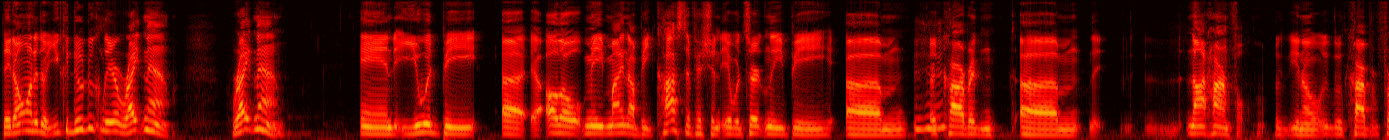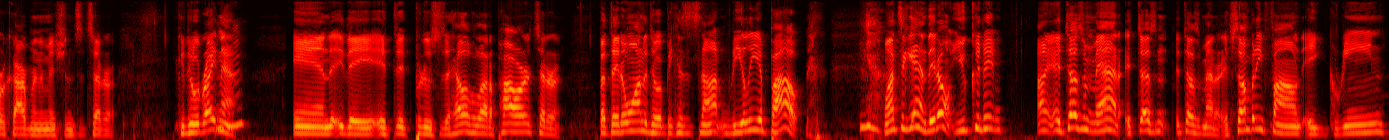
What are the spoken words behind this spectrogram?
They don't want to do it. You could do nuclear right now, right now, and you would be. Uh, although it may might not be cost efficient, it would certainly be um, Mm-hmm. carbon um, not harmful. You know, with carbon for carbon emissions, etc. Could do it right Mm-hmm. now, and they it, it produces a hell of a lot of power, etc. But they don't want to do it because it's not really about. Once again, they don't. You could. It, it doesn't matter. It doesn't. It doesn't matter if somebody found a green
